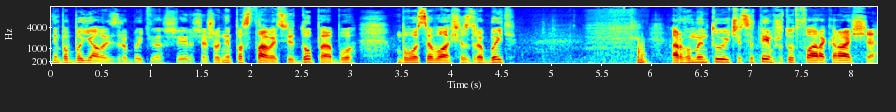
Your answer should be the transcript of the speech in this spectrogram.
не побоялись зробити його ширше, що не поставить сюди допи, або було це важче зробити. Аргументуючи це тим, що тут фара краща.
